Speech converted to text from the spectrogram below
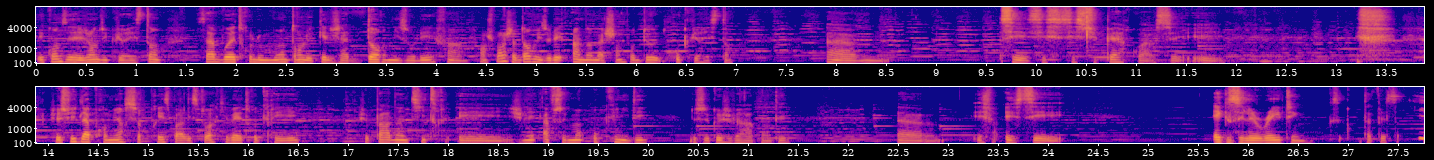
Les contes des légendes du Curistan, ça a être le monde dans lequel j'adore m'isoler. Enfin, franchement, j'adore m'isoler un dans ma chambre, deux au Curistan. Euh, c'est super, quoi. je suis de la première surprise par l'histoire qui va être créée. Je pars d'un titre et je n'ai absolument aucune idée de ce que je vais raconter. Euh, et, c'est exhilarating, on appelle ça?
